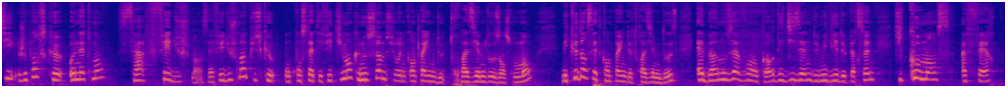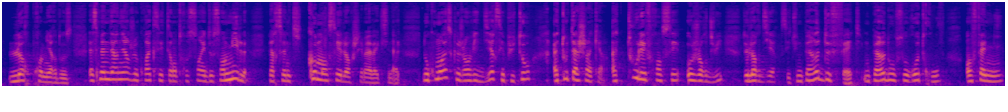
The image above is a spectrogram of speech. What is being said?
Si, je pense que honnêtement, ça fait du chemin. Ça fait du chemin puisqu'on constate effectivement que nous sommes sur une campagne de troisième dose en ce moment, mais que dans cette campagne de troisième dose, eh ben, nous avons encore des dizaines de milliers de personnes qui commencent à faire leur première dose. La semaine dernière, je crois que c'était entre 100 et 200 000 personnes qui commençaient leur schéma vaccinal. Donc moi, ce que j'ai envie de dire, c'est plutôt à tout à chacun, à tous les Français aujourd'hui, de leur dire, c'est une période de fête, une période où on se retrouve en famille,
